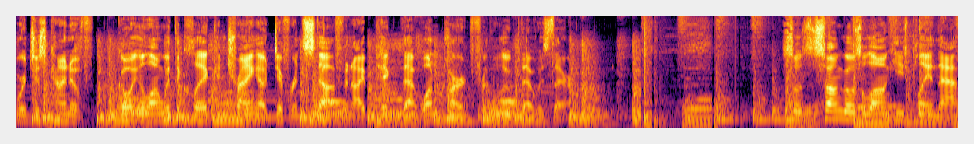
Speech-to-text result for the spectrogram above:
We're just kind of going along with the click and trying out different stuff. And I picked that one part for the loop that was there. So as the song goes along, he's playing that.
